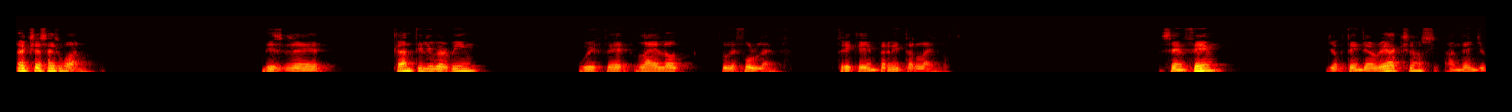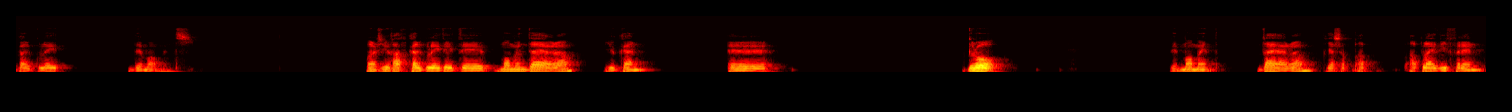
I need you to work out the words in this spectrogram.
Exercise 1. This is a cantilever beam with the line load to the full length, 3 kN per meter line load. Same thing, you obtain the reactions and then you calculate the moments. Once you have calculated the moment diagram, you can uh, draw the moment diagram, just apply different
